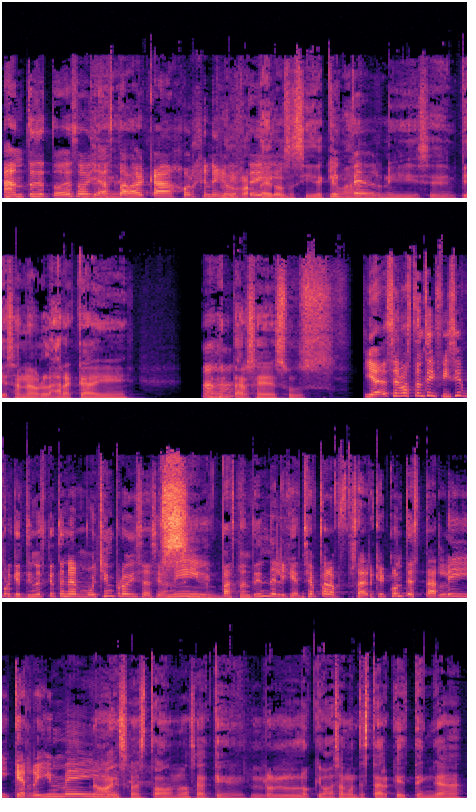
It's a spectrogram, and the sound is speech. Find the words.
antes de todo eso ya estaba acá Jorge Negrete. Los raperos y- así de que y van Pedro. y se empiezan a hablar acá y Ajá. aventarse sus... Y ha de ser bastante difícil porque tienes que tener mucha improvisación Sí. y bastante inteligencia para saber qué contestarle y que rime. Y... No, eso es todo, ¿no? O sea, que lo, lo que vas a contestar que tenga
